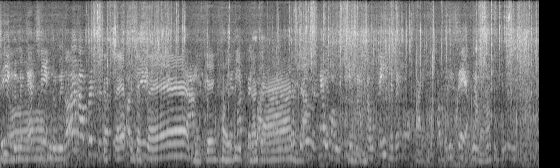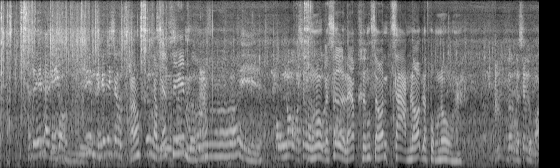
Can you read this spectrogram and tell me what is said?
ซีมมันไม่แก๊สซีมมันไม่ก็เอาเป็นจะแซบเป็นจะแซบนี่แกงหอยบิบนะจ๊ะนี่แค่บอกที่หาเขาตีให้ได้ออกไปเอาบริแสบนะมั นได้ไทยบ่บ่งซิมเลยให้ได้เซลล์เอ้าชาวแก๊สซิมเอ้ยพงโนกับเซลผงโนกับเซอร์แล้วเครื่องซ้อนสามรอบแล้วผงโนค่ะเพิ่มกับเซลล์บ่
